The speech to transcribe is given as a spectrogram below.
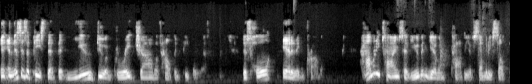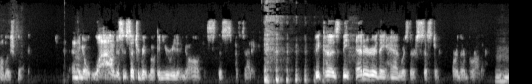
And, and this is a piece that that you do a great job of helping people with. This whole editing problem. How many times have you been given a copy of somebody's self-published book? And they go, wow, this is such a great book. And you read it and go, oh, this, this is pathetic. because the editor they had was their sister or their brother, mm-hmm.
